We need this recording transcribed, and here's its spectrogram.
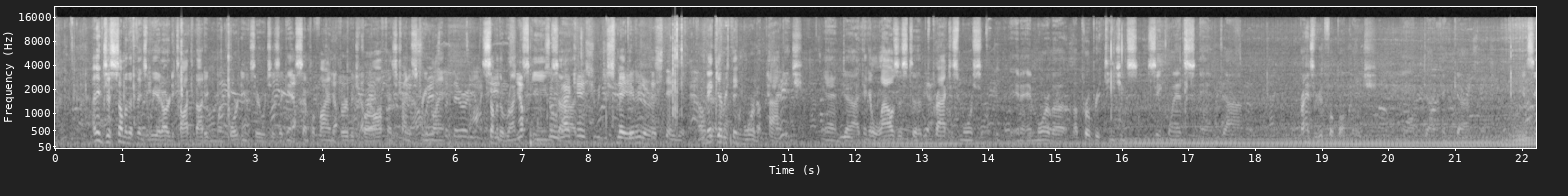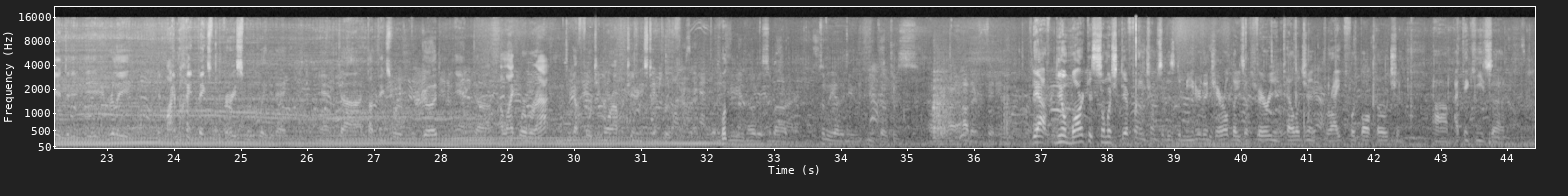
I think just some of the things that we had already talked about even when Courtney was here, which is again simplifying the verbiage of our offense, trying to streamline some of the run schemes. So in that uh, case, should we just stay make it, just stay with it? Make everything more of a package, and uh, I think it allows us to practice more in, a, in more of an appropriate teaching sequence. And uh, Brian's a good football coach, and uh, I think uh, you can see it, it really, in my mind, things went very smoothly today and uh, I thought things were good, and uh, I like where we're at. We've got 14 more opportunities to improve. What did you notice about some of the other new, new coaches, how they're fitting? Yeah, you know, Mark is so much different in terms of his demeanor than Gerald, but he's a very intelligent, bright football coach, and um, I think he's. Uh,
